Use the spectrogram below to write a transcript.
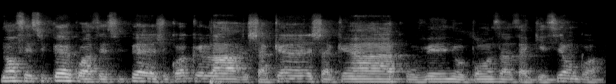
Non, c'est super, quoi. C'est super. Je crois que là, chacun, chacun a trouvé une réponse à sa question, quoi.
